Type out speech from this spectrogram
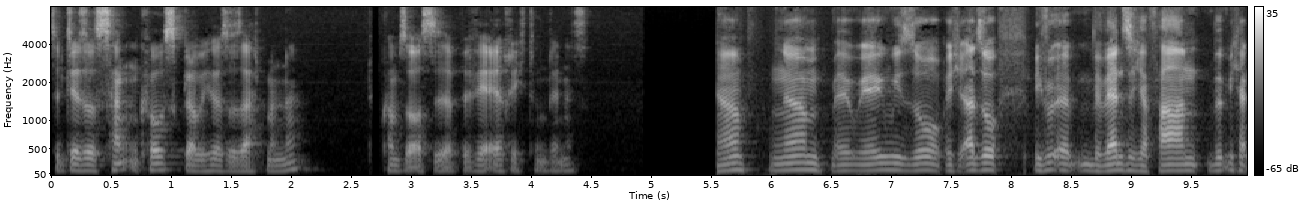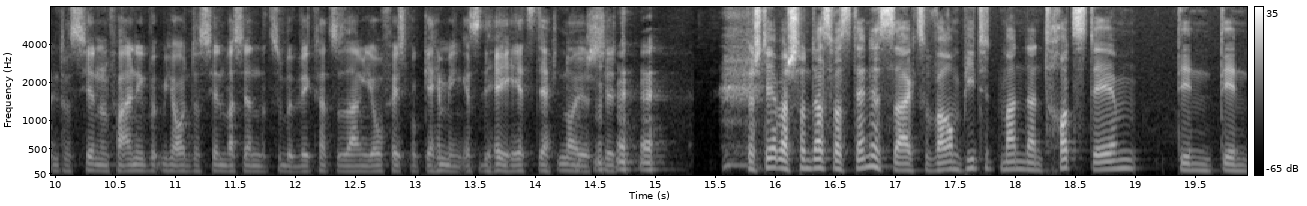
sind ja so Sunken Coast, glaube ich, oder so sagt man, ne? Du kommst so aus dieser BWL-Richtung, Dennis. Ja, ja, irgendwie so. Ich, also, mich, wü- äh, wir werden es nicht erfahren, würde mich halt interessieren und vor allen Dingen würde mich auch interessieren, was Jan dazu bewegt hat, zu sagen, yo, Facebook Gaming ist der jetzt der neue Shit. Ich verstehe aber schon das, was Dennis sagt. So, warum bietet man dann trotzdem den, den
